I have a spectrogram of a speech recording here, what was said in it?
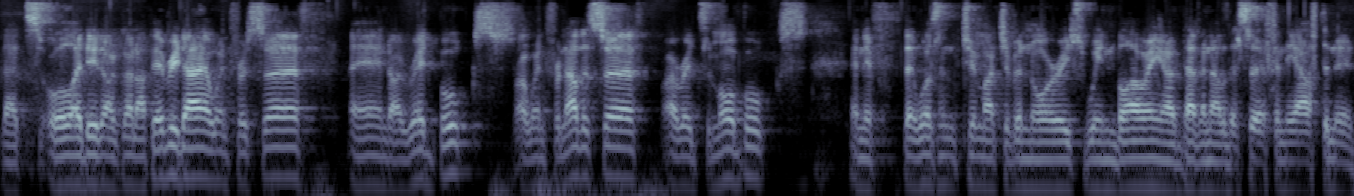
that's all I did. I got up every day. I went for a surf and I read books. I went for another surf. I read some more books. And if there wasn't too much of a nor'east wind blowing, I'd have another surf in the afternoon.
